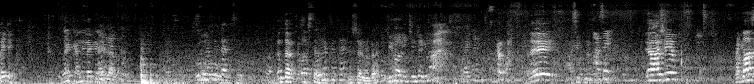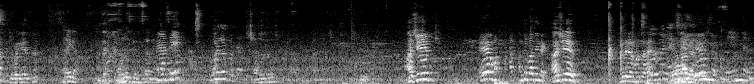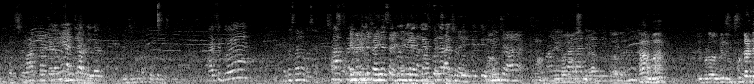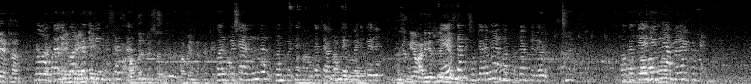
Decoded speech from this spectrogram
Light light అన్ని light ఎంత తీస్తానంట zero అని ఇచ్చింటే గిలా అరే ఆసిఫ్ ఏ ఆసిఫ్ అబ్బాస్. ఇట్లా పైకి ఎత్తునా? అంతే. ఆసిఫ్ ఏ అందరు బాధ ఆసిఫ్ చేస్తే కాదమ్మా ఇప్పుడు మీరు ఫుడ్ అంటే ఎట్లా? అసలు ఏం అడిగేది లేదు.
